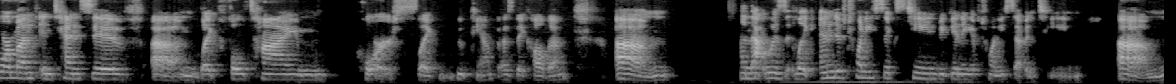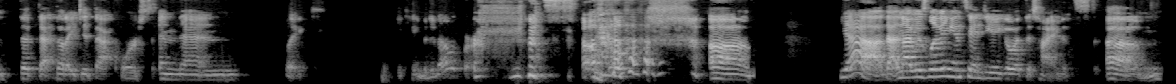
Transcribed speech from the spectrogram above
four month intensive, um, like full time course, like boot camp as they call them. Um, and that was like end of 2016, beginning of 2017. Um, that that that I did that course, and then like became a developer. so, um, yeah, that, and I was living in San Diego at the time. It's um,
